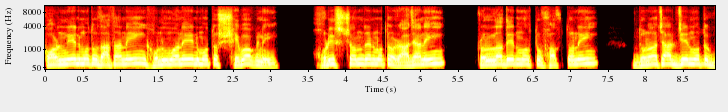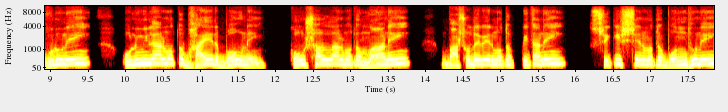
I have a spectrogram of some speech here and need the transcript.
কর্ণের মতো দাতা নেই, হনুমানের মতো সেবক নেই, হরিশ্চন্দ্রের মতো রাজা নেই, প্রহ্লাদের মতো ভক্ত নেই, দ্রোণাচার্যের মতো গুরু নেই, উর্মিলার মতো ভাইয়ের বউ নেই কৌশল্যার মতো মা নেই, বাসুদেবের মতো পিতা নেই, শ্রীকৃষ্ণের মতো বন্ধু নেই,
